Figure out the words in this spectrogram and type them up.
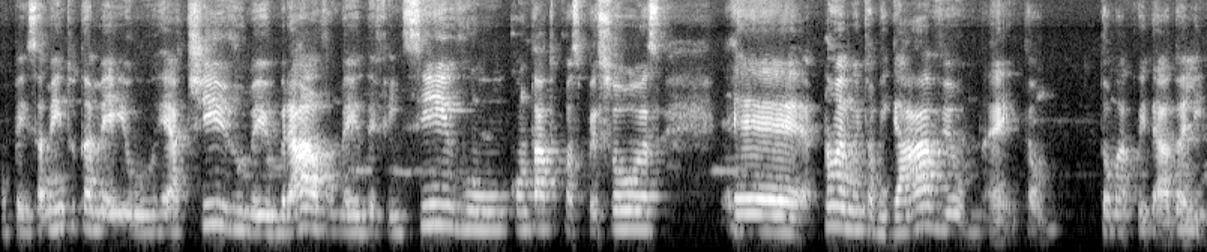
O pensamento está meio reativo, meio bravo, meio defensivo, o contato com as pessoas é, não é muito amigável, né? Então, tomar cuidado ali.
